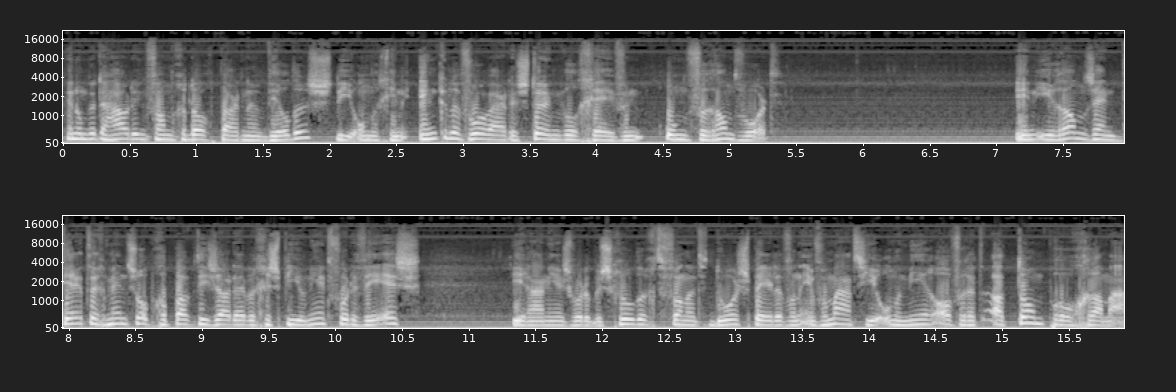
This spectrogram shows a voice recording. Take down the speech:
En noemde de houding van gedoogpartner Wilders, die onder geen enkele voorwaarde steun wil geven, onverantwoord. In Iran zijn 30 mensen opgepakt die zouden hebben gespioneerd voor de VS. Iraniërs worden beschuldigd van het doorspelen van informatie, onder meer over het atoomprogramma.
